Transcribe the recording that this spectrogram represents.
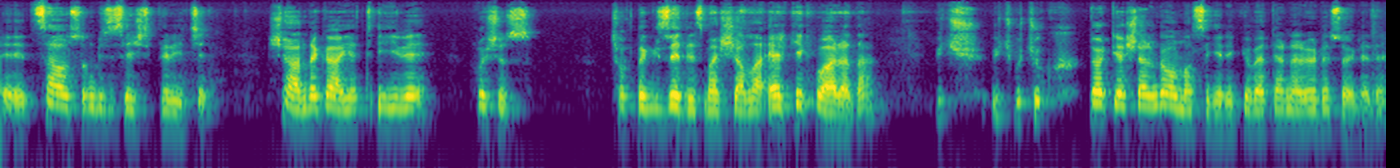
E, sağ olsun bizi seçtikleri için. Şu anda gayet iyi ve hoşuz. Çok da güzeliz maşallah. Erkek bu arada. 3 üç, buçuk 4 yaşlarında olması gerekiyor. Veteriner öyle söyledi.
